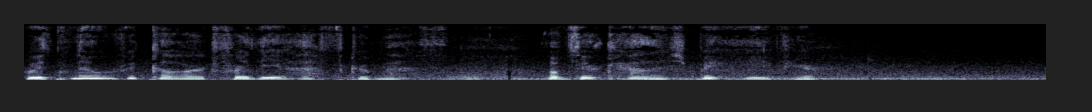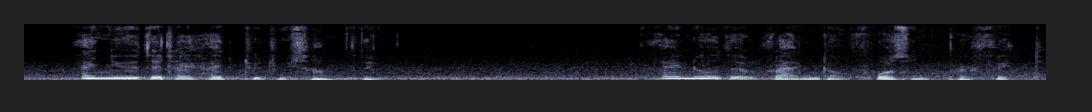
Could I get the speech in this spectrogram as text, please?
with no regard for the aftermath of their callous behaviour. I knew that I had to do something. I know that Randolph wasn't perfect,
